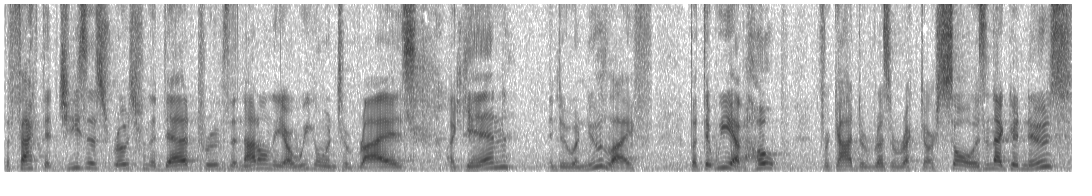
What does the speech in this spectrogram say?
The fact that Jesus rose from the dead proves that not only are we going to rise again, into a new life, but that we have hope for God to resurrect our soul. Isn't that good news?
